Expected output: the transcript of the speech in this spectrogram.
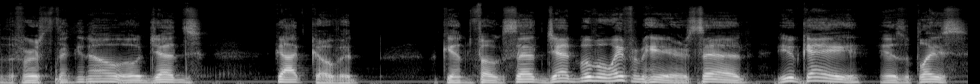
The first thing you know, oh, Jed's got COVID. Again, folks said, Jed, move away from here. Said, UK is a place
